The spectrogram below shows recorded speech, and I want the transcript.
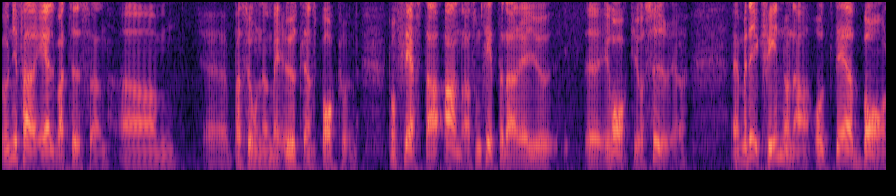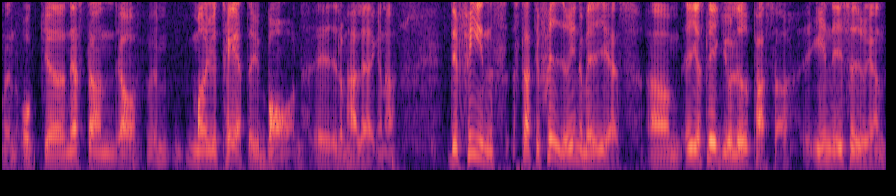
ungefär 11 000 Eh, personer med utländsk bakgrund. De flesta andra som sitter där är ju eh, irakier och syrier. Eh, men det är kvinnorna och det är barnen och nästan, ja, majoritet är ju barn i de här lägena. Det finns strategier inom IS. Um, ehm, IS ligger ju och lurpassar inne i Syrien,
